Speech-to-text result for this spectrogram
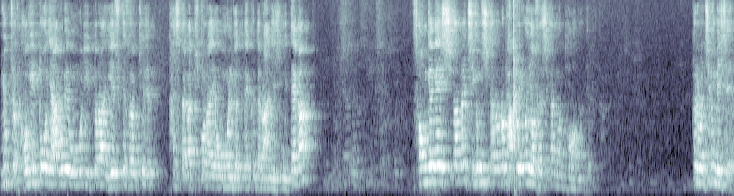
6절 거기 또 야곱의 우물이 있더라. 예수께서 길 가시다가 피곤하여 우물 곁에 그대로 앉으시니 때가 성경의 시간을 지금 시간으로 바꾸려면 6시간만 더 하면 됩니다. 그러면 지금 몇 시에요?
